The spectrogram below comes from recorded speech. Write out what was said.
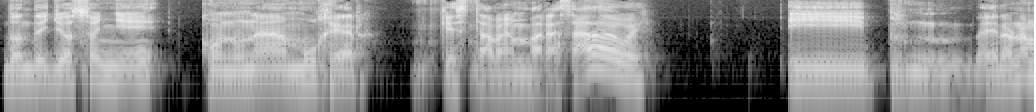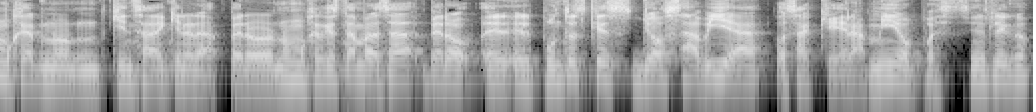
donde yo soñé con una mujer que estaba embarazada, güey. Y pues, era una mujer, no, quién sabe quién era, pero una mujer que está embarazada. Pero el, punto es que yo sabía, o sea, que era mío, pues. ¿Sí me explico?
